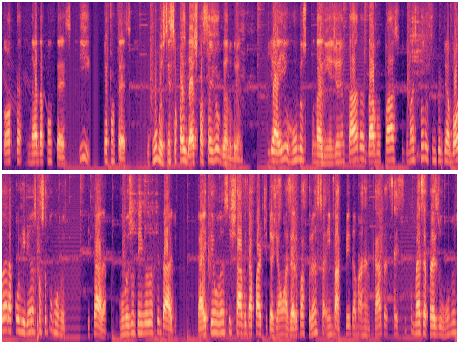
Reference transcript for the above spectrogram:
toca, nada acontece. E o que acontece? O Hummels tem essa qualidade para sair jogando, Breno. E aí o Rummels na linha adiantada, dava o passe e tudo mais. Quando o time perdia a bola, era correria nas costas do Rummels. E cara, o Rummels não tem velocidade. Aí tem um lance-chave da partida, já 1x0 para a França. Mbappé dá uma arrancada, sai 5 metros atrás do Rummels,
